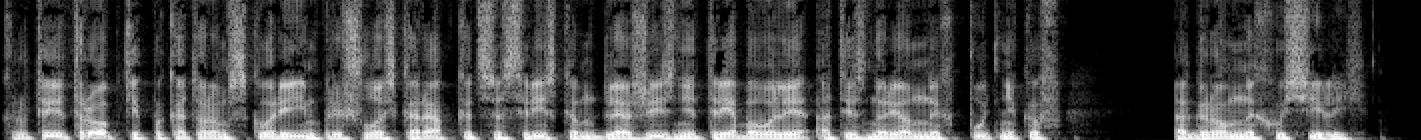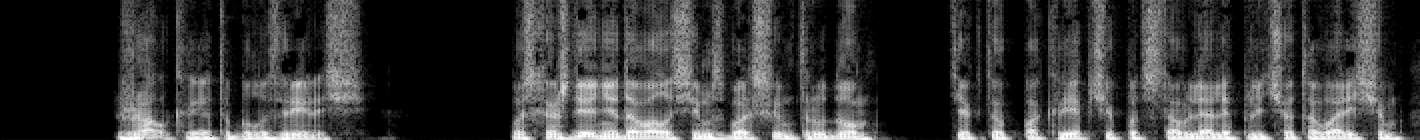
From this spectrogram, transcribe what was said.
Крутые тропки, по которым вскоре им пришлось карабкаться с риском для жизни, требовали от изнуренных путников огромных усилий. Жалко это было зрелище. Восхождение давалось им с большим трудом. Те, кто покрепче подставляли плечо товарищам, —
